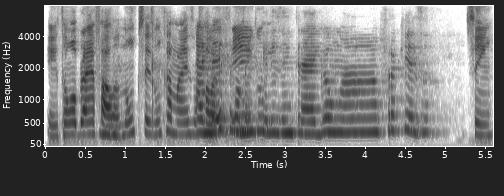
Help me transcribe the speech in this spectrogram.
Então o Brian fala, uhum. nunca, vocês nunca mais vão é falar É nesse comigo. momento que eles entregam a fraqueza. Sim.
